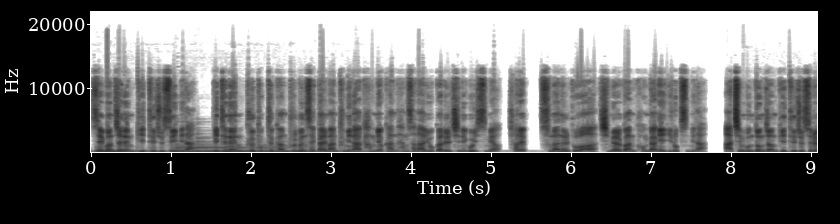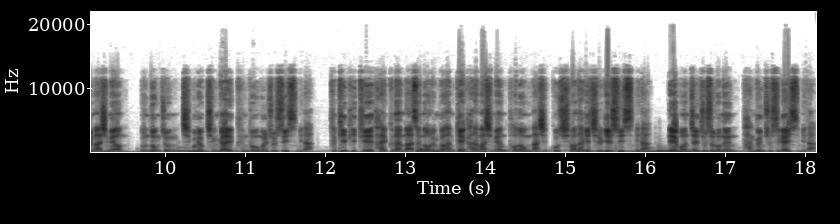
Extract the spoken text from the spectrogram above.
세 번째는 비트 주스입니다. 비트는 그 독특한 붉은 색깔만큼이나 강력한 항산화 효과를 지니고 있으며 혈액, 순환을 도와 심혈관 건강에 이롭습니다. 아침 운동 전 비트 주스를 마시면 운동 중 지구력 증가에 큰 도움을 줄 수 있습니다. 특히 비트의 달큰한 맛은 얼음과 함께 갈아 마시면 더더욱 맛있고 시원하게 즐길 수 있습니다. 네 번째 주스로는 당근 주스가 있습니다.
